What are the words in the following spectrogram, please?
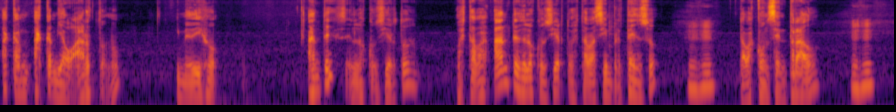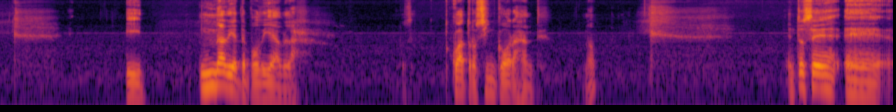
has cambiado harto, ¿no? Y me dijo, antes, en los conciertos, o estaba, antes de los conciertos, estaba siempre tenso, estabas concentrado y nadie te podía hablar. Cuatro o cinco horas antes, ¿no? Entonces, eh,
